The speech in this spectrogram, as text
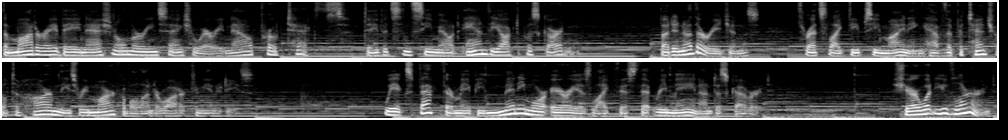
the Monterey Bay National Marine Sanctuary now protects Davidson Seamount and the Octopus Garden. But in other regions, threats like deep sea mining have the potential to harm these remarkable underwater communities. We expect there may be many more areas like this that remain undiscovered. Share what you've learned,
